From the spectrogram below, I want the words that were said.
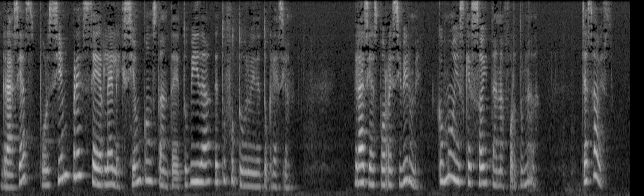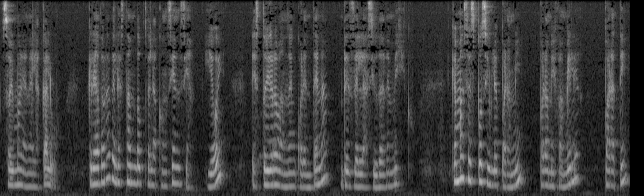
Gracias por siempre ser la elección constante de tu vida, de tu futuro y de tu creación. Gracias por recibirme. ¿Cómo es que soy tan afortunada? Ya sabes, soy Marianela Calvo, creadora del stand-up de la conciencia, y hoy estoy grabando en cuarentena desde la Ciudad de México. ¿Qué más es posible para mí, para mi familia, para ti,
